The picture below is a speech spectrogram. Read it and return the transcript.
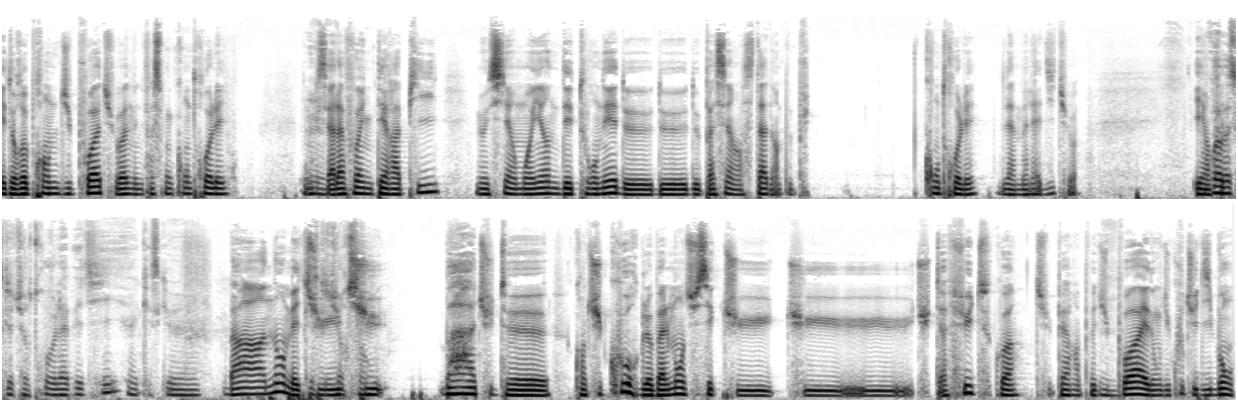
et de reprendre du poids tu vois d'une façon contrôlée. Donc Mm. c'est à la fois une thérapie mais aussi un moyen de détourner de, de, de passer à un stade un peu plus contrôlé de la maladie tu vois et Pourquoi en fait Parce que tu retrouves l'appétit Euh, Qu'est-ce que. bah non, mais tu, tu bah tu te, quand tu cours globalement, tu sais que tu, tu, tu t'affûtes quoi. Tu perds un peu du Mm. poids et donc du coup tu dis bon,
